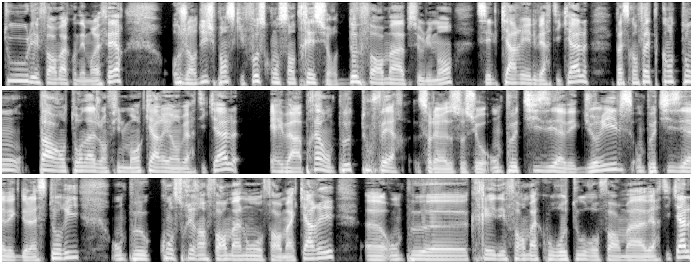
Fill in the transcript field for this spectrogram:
tous les formats qu'on aimerait faire. Aujourd'hui, je pense qu'il faut se concentrer sur deux formats absolument, c'est le carré et le vertical, parce qu'en fait, quand on part en tournage en film en carré et en vertical, et ben après on peut tout faire sur les réseaux sociaux. On peut teaser avec du reels, on peut teaser avec de la story, on peut construire un format long au format carré, euh, on peut euh, créer des formats court retour au format vertical.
